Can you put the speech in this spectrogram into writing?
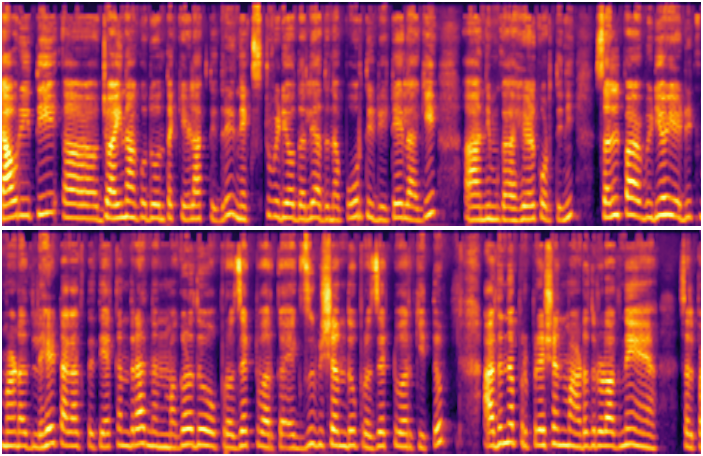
ಯಾವ ರೀತಿ ಜಾಯಿನ್ ಆಗೋದು ಅಂತ ಕೇಳಾಕ್ತಿದ್ರಿ. ನೆಕ್ಸ್ಟ್ ವಿಡಿಯೋದಲ್ಲಿ ಅದನ್ನು ಪೂರ್ತಿ ಡೀಟೇಲಾಗಿ ನಿಮ್ಗೆ ಹೇಳ್ಕೊಡ್ತೀನಿ. ಸ್ವಲ್ಪ ವಿಡಿಯೋ ಎಡಿಟ್ ಮಾಡೋದು ಲೇಟ್ ಆಗಾಗ್ತೈತಿ. ಯಾಕಂದ್ರೆ ನನ್ನ ಮಗಳದು ಪ್ರೊಜೆಕ್ಟ್ ವರ್ಕ್ ಎಕ್ಸಿಬಿಷನ್ದು ಪ್ರೊಜೆಕ್ಟ್ ವರ್ಕ್ ಇತ್ತು. ಅದನ್ನು ಪ್ರಿಪ್ರೇಷನ್ ಮಾಡೋದ್ರೊಳಗೆ ಸ್ವಲ್ಪ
